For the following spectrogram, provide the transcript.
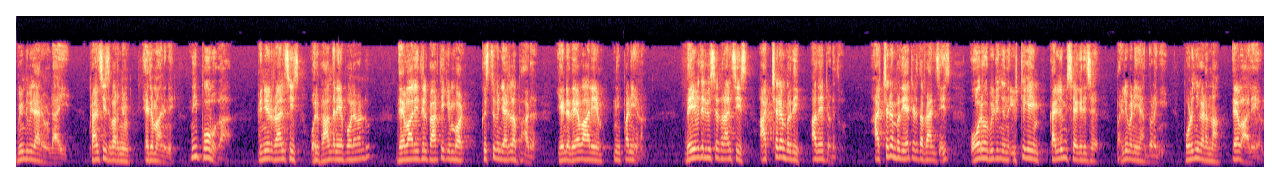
വീണ്ടും വിചാരമുണ്ടായി. ഫ്രാൻസിസ് പറഞ്ഞു യജമാനെ നീ പോവുക. പിന്നീട് ഫ്രാൻസിസ് ഒരു ഭ്രാന്തനെ പോലെ കണ്ടു. ദേവാലയത്തിൽ പ്രാർത്ഥിക്കുമ്പോൾ ക്രിസ്തുവിന്റെ അരുളപ്പാട് എന്റെ ദേവാലയം നീ പണിയണം. ദൈവത്തിൽ വിശ്വ ഫ്രാൻസിസ് അക്ഷരം പ്രതി അത് ഏറ്റെടുത്തു അക്ഷരം പ്രതി ഏറ്റെടുത്ത ഫ്രാൻസിസ് ഓരോ വീട്ടിൽ നിന്ന് ഇഷ്ടികയും കല്ലും ശേഖരിച്ച് പള്ളി പണിയാൻ തുടങ്ങി. പൊളിഞ്ഞു കിടന്ന ദേവാലയം.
